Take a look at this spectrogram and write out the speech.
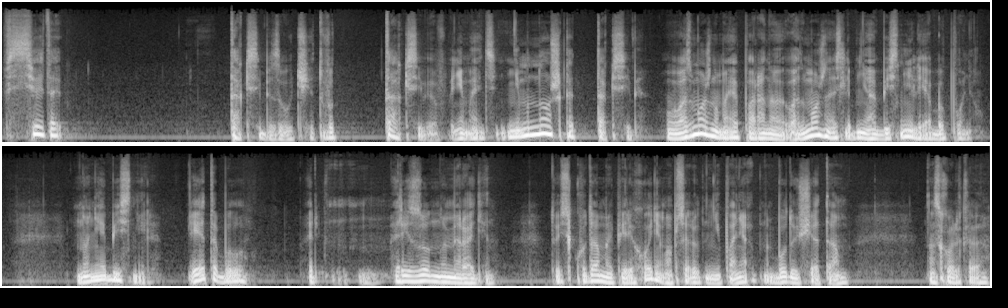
Все это так себе звучит. Вот так себе, понимаете? Немножко так себе. Возможно, моя паранойя. Возможно, если бы мне объяснили, я бы понял. Но не объяснили. И это был резон номер один. То есть, куда мы переходим, абсолютно непонятно. Будущее там, насколько,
